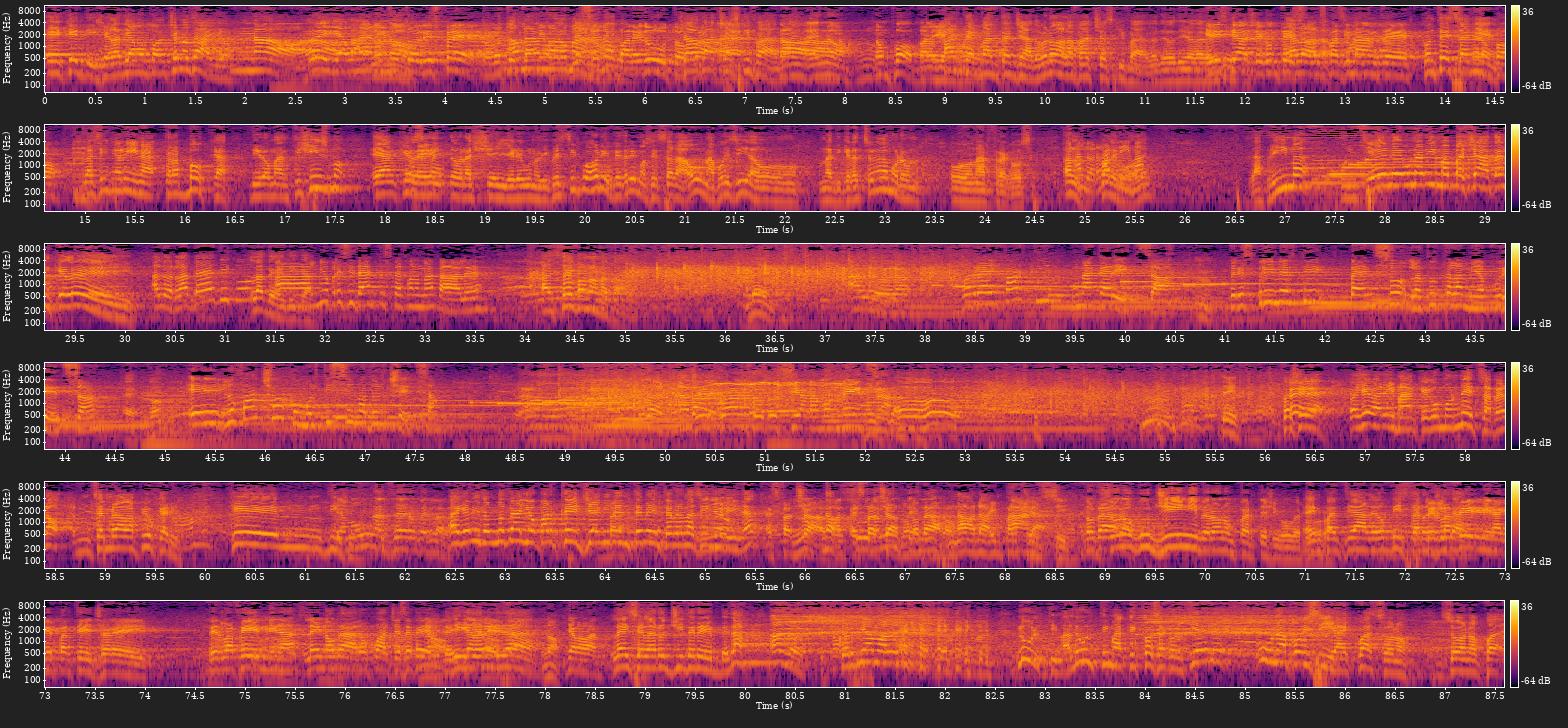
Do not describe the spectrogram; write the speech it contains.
E che dice? La diamo buona? C'è notaio? No, Lei che ha un animo- Con tutto il rispetto, con tutto un animo romantico. Se no vale tutto. C'ha la faccia eh. schifata, No, eh? Eh, no, non può valere. Parte avvantaggiato, però ha la faccia schifata, devo dire la Mi verità. dispiace, contessa, Allora, la spasimante. Contessa niente, la signorina trabocca di romanticismo e anche lei dovrà scegliere uno di questi cuori e vedremo se sarà o una poesia o una dichiarazione d'amore o, un- o un'altra cosa. Allora, Allora, la quale prima. vuole? La prima contiene una rima baciata, anche lei, Allora, la dedico, La dedica. al mio presidente Stefano Natale. a Stefano Natale. Bene, Allora, vorrei farti una carezza. Mm. Per esprimerti, penso, la tutta la mia purezza. ecco. E lo faccio con moltissima dolcezza. Guardi, Natale... Per quanto tu sia una monnezza. Oh, oh. Sì, faceva, faceva rima anche con monnezza, però mi sembrava più carino. Che mm, dice? Siamo 1-0 per la Hai capito? Il notaio parteggia evidentemente per la signorina. È sfacciato, No, è sfacciato, assolutamente Notaro. No, no, è imparziale. Anzi, Notaro. sono cugini, però non partecipo per È loro. imparziale, l'ho vista Per la femmina che parteggia lei. Per la femmina, lei notaro qua ci si perde. Dica la verità. No. Andiamo avanti. Lei se la rogiterebbe. Dai, allora, torniamo a lei. L'ultima, l'ultima che cosa contiene? Una poesia, e qua sono, sono qua-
